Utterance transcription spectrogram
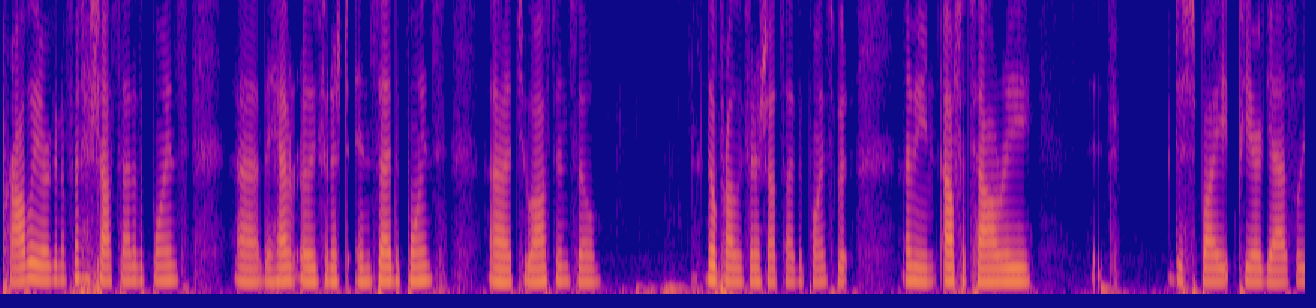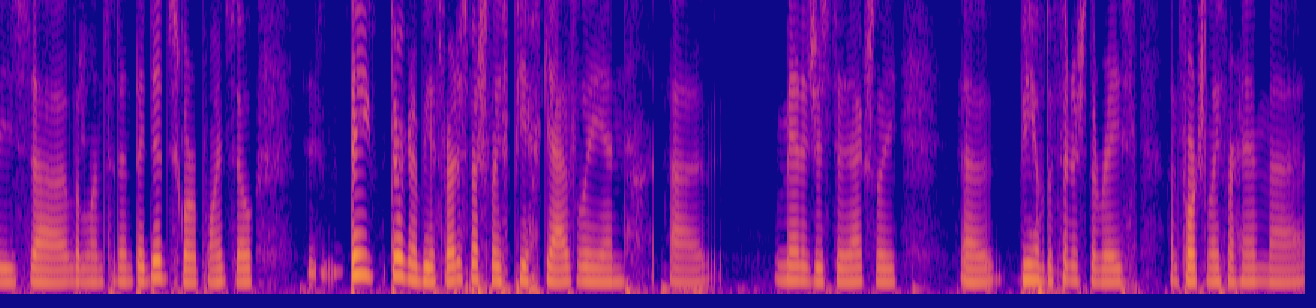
probably are going to finish outside of the points. Uh, they haven't really finished inside the points uh, too often, so they'll probably finish outside the points. But I mean, Alpha Tauri, despite Pierre Gasly's uh, little incident, they did score points, so they they're going to be a threat, especially if Pierre Gasly and uh, manages to actually uh, be able to finish the race. Unfortunately for him, uh,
